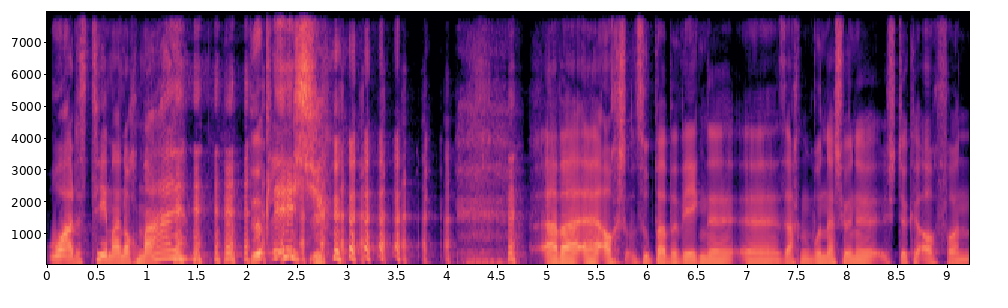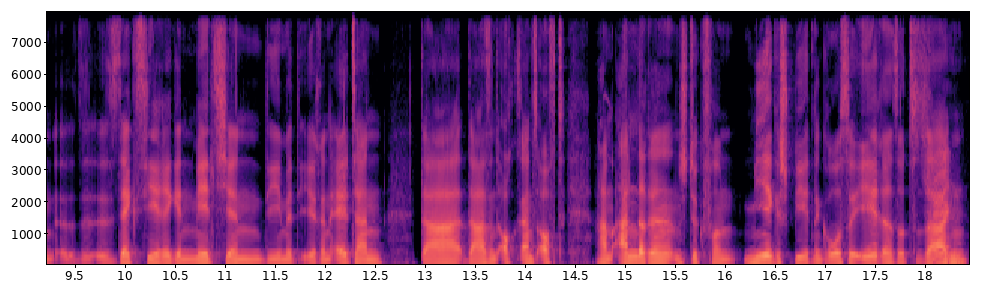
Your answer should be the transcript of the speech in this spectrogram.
boah, das Thema nochmal? Wirklich? Aber äh, auch super bewegende äh, Sachen, wunderschöne Stücke auch von äh, sechsjährigen Mädchen, die mit ihren Eltern da, da sind. Auch ganz oft haben andere ein Stück von mir gespielt, eine große Ehre sozusagen.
